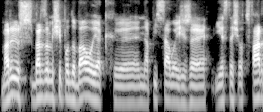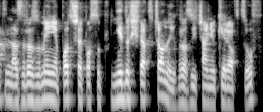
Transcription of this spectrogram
Mariusz, bardzo mi się podobało, jak e, napisałeś, że jesteś otwarty na zrozumienie potrzeb osób niedoświadczonych w rozliczaniu kierowców.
